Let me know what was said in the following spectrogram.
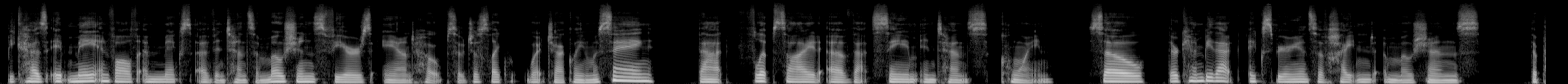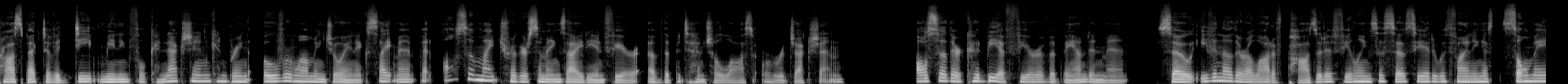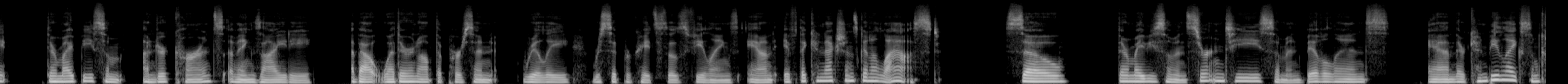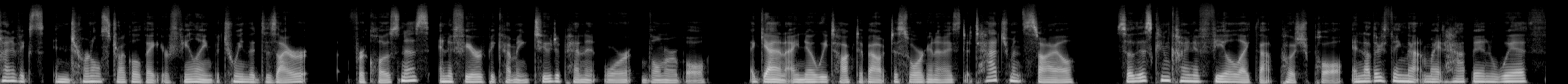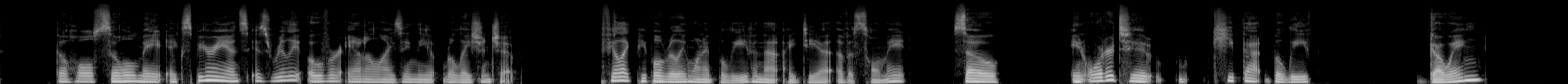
because it may involve a mix of intense emotions, fears, and hope. So, just like what Jaqueline was saying, that flip side of that same intense coin. So, there can be that experience of heightened emotions. The prospect of a deep, meaningful connection can bring overwhelming joy and excitement, but also might trigger some anxiety and fear of the potential loss or rejection. Also, there could be a fear of abandonment so, even though there are a lot of positive feelings associated with finding a soulmate, there might be some undercurrents of anxiety about whether or not the person really reciprocates those feelings and if the connection's going to last. So, there may be some uncertainty, some ambivalence, and there can be like some kind of ex- internal struggle that you're feeling between the desire for closeness and a fear of becoming too dependent or vulnerable. Again, I know we talked about disorganized attachment style, so this can kind of feel like that push pull. Another thing that might happen with the whole soulmate experience is really over analyzing the relationship. I feel like people really want to believe in that idea of a soulmate. So, in order to keep that belief going,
